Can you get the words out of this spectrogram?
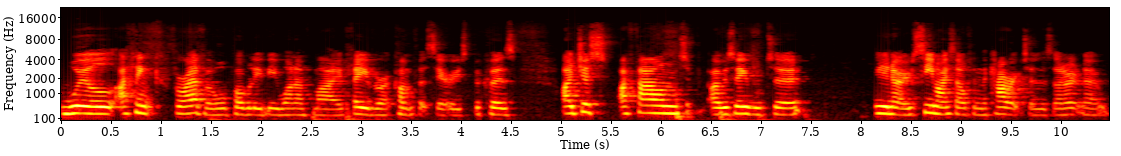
will, I think, forever will probably be one of my favorite comfort series because I just, I found I was able to, you know, see myself in the characters. I don't know,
